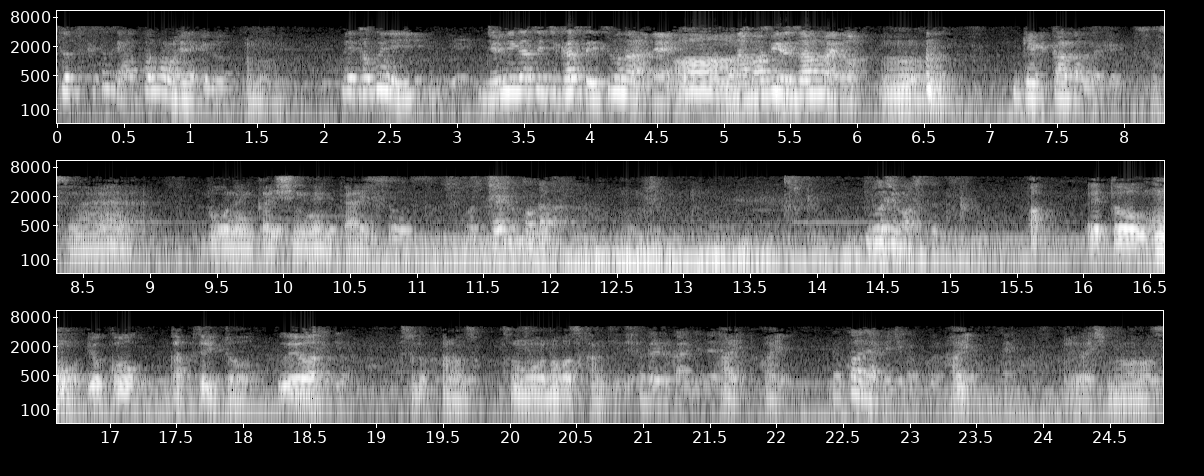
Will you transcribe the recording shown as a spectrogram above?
月一月あったかもしれないけど、うん。で特に12月1月いつもならね生ビール三昧のうん。月間なんだけどそうっすね。忘年会、新年会。そうだからどうします？あ、えっ、と、もう横がっつりと、上はそのあのそのまま伸ばす感じで。滑る感じではい、はい。横はじゃあ短くはいねお願いします。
